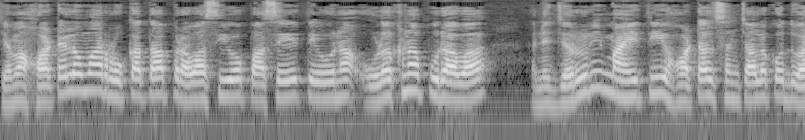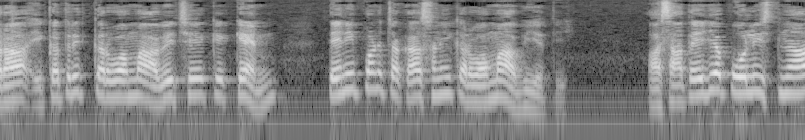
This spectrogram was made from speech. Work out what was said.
જેમાં હોટેલોમાં રોકાતા પ્રવાસીઓ પાસે તેઓના ઓળખના પુરાવા અને જરૂરી માહિતી હોટલ સંચાલકો દ્વારા એકત્રિત કરવામાં આવે છે કે કેમ તેની પણ ચકાસણી કરવામાં આવી હતી. આ સાથે જ પોલીસના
